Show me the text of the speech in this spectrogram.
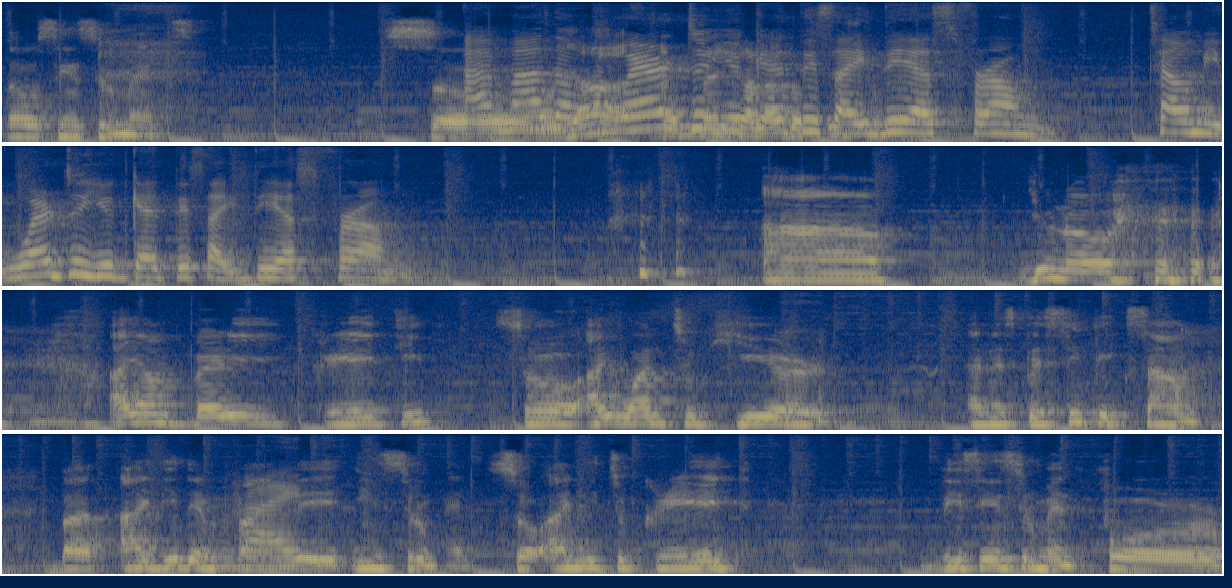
those instruments. So Amado, yeah, where I do you get these ideas from? Tell me, where do you get these ideas from? uh, you know, I am very creative, so I want to hear a specific sound, but I didn't find right. the instrument. So I need to create this instrument for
